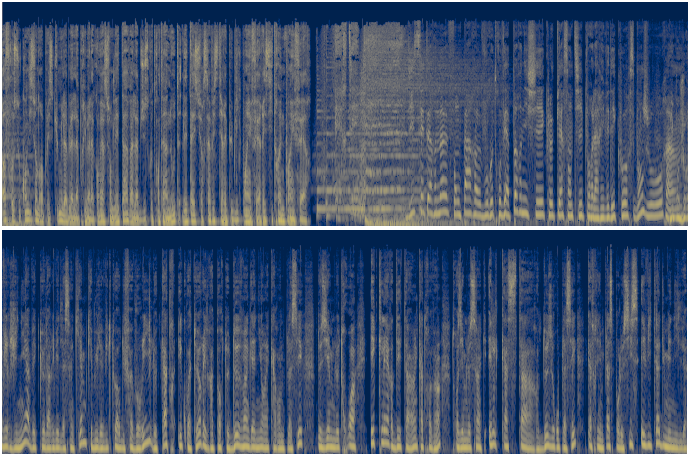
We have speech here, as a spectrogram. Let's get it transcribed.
Offre sous condition de reprise cumulable à la prime à la conversion de l'État, valable jusqu'au 31 août. Détails sur service-public.fr et citroën.fr. 17h09, on part euh, vous retrouver à Pornichet, Claude-Pierre Santi pour l'arrivée des courses. Bonjour. Oui, bonjour Virginie, avec euh, l'arrivée de la cinquième qui a vu la victoire du favori, le 4 Équateur. Il rapporte 2 20 gagnants, 1 40 placés. Deuxième, le 3 Éclair d'État, 1 80. Troisième, le 5 El Castar, 2 euros placés. Quatrième place pour le 6 Evita du Ménil.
